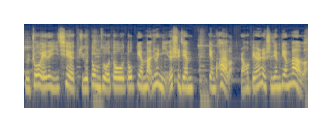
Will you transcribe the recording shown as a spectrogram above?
就是周围的一切这个动作都都变慢，就是你的时间变快了，然后别人的时间变慢了。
